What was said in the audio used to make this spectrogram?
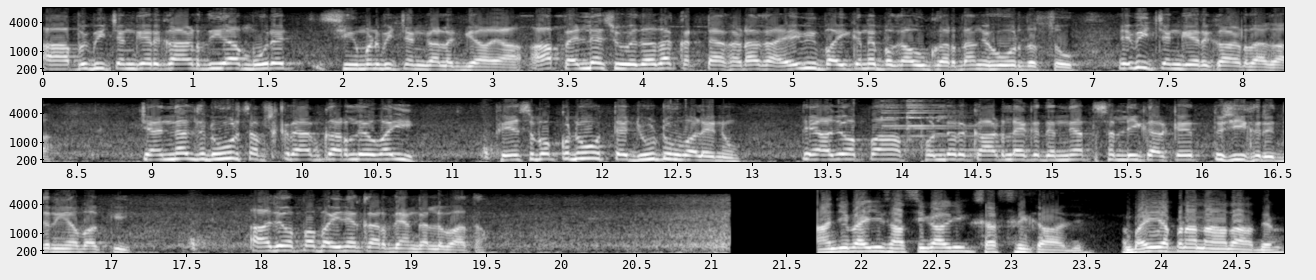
ਆਪ ਵੀ ਚੰਗੇ ਰਿਕਾਰਡ ਦੀ ਆ ਮੂਰੇ ਸੀਮਨ ਵੀ ਚੰਗਾ ਲੱਗਿਆ ਹੋਇਆ। ਆ ਪਹਿਲੇ ਸੂਏ ਦਾ ਦਾ ਕੱਟਾ ਖੜਾਗਾ, ਇਹ ਵੀ ਬਾਈਕ ਨੇ ਬਗਾਊ ਕਰ ਦਾਂਗੇ, ਹੋਰ ਦੱਸੋ। ਇਹ ਵੀ ਚੰਗੇ ਰਿਕਾਰਡ ਦਾਗਾ। ਚੈਨਲ ਜ਼ਰੂਰ ਸਬਸਕ੍ਰਾਈਬ ਕਰ ਲਿਓ ਬਾਈ ਫੇਸਬੁੱਕ ਨੂੰ ਤੇ YouTube ਵਾਲੇ ਨੂੰ। ਤੇ ਆਜੋ ਆਪਾਂ ਫੁੱਲ ਰਿਕਾਰਡ ਲੈ ਕੇ ਦਿੰਦੇ ਆ ਤਸੱਲੀ ਕਰਕੇ ਤੁਸੀਂ ਖਰੀਦਣੀ ਆ ਬਾਕੀ ਆਜੋ ਆਪਾਂ ਬਾਈ ਨਾਲ ਕਰਦੇ ਆ ਗੱਲਬਾਤ। ਹਾਂਜੀ ਬਾਈ ਜੀ ਸਤਿ ਸ਼੍ਰੀ ਅਕਾਲ ਜੀ। ਸਤਿ ਸ੍ਰੀ ਅਕਾਲ ਜੀ। ਬਾਈ ਆਪਣਾ ਨਾਮ ਦੱਸ ਦਿਓ।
